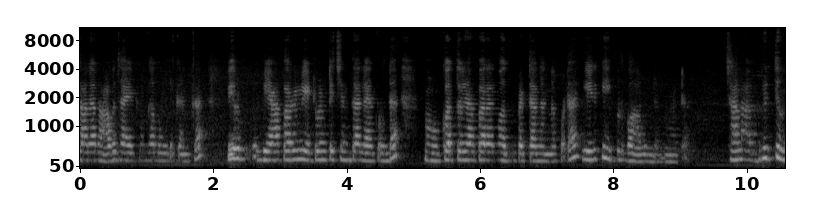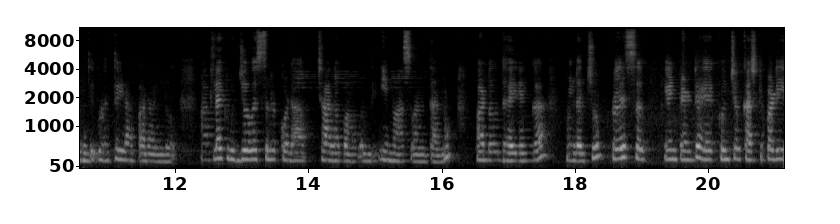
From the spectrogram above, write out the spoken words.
చాలా లాభదాయకంగా ఉంది కనుక. వీరు వ్యాపారంలో ఎటువంటి చింత లేకుండా కొత్త వ్యాపారాలు మొదలు పెట్టాలన్నా కూడా వీరికి ఇప్పుడు బాగుంది అనమాట చాలా అభివృద్ధి ఉంది వృత్తి వ్యాపారాల్లో. అట్లాగే ఉద్యోగస్తులకు కూడా చాలా బాగుంది ఈ మాసం అంతాను. వాళ్ళు ధైర్యంగా ఉండొచ్చు. ప్లస్ ఏంటంటే కొంచెం కష్టపడి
